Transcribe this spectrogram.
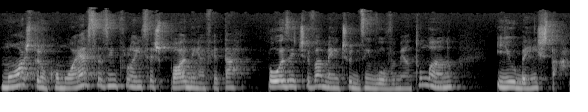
mostram como essas influências podem afetar positivamente o desenvolvimento humano e o bem-estar.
